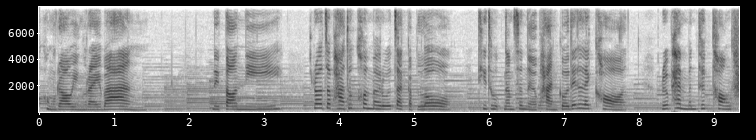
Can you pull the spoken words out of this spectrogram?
กของเราอย่างไรบ้าง ในตอนนี้เราจะพาทุกคนมารู้จักกับโลก ที่ถูกนำเสนอผ่าน Golden Record หรือแผ่นบันทึกทองค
